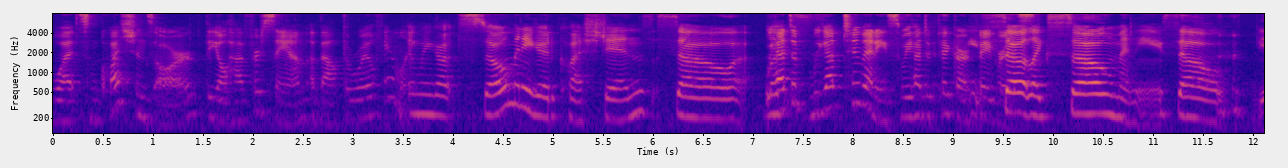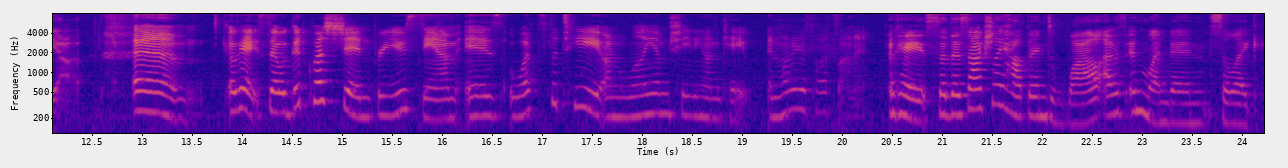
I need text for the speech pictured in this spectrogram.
what some questions are that y'all have for Sam about the royal family. And we got so many good questions. So we had to we got too many, so we had to pick our favorites. So like so many. So yeah. Um. Okay. So a good question for you, Sam, is what's the tea on William cheating on Kate, and what are your thoughts on it? Okay, so this actually happened while I was in London, so like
